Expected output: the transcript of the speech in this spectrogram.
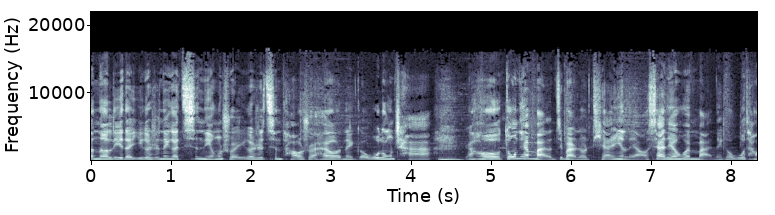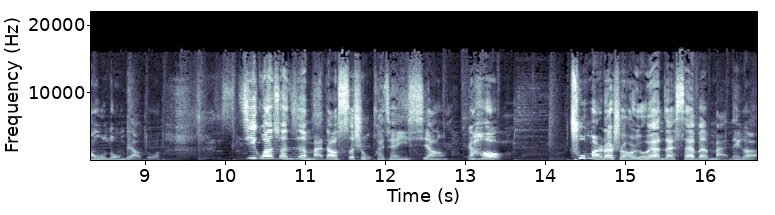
三得利的，一个是那个沁宁水，一个是沁桃水，还有那个乌龙茶。嗯，然后冬天买的基本上就是甜饮料，夏天会买那个无糖乌龙比较多。机关算尽买到四十五块钱一箱，然后出门的时候永远在 Seven 买那个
